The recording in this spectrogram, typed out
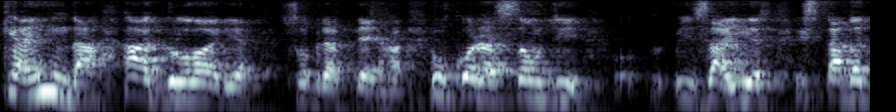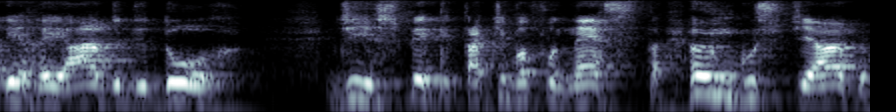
que ainda há glória sobre a terra. O coração de Isaías estava derreado de dor de expectativa funesta, angustiado.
